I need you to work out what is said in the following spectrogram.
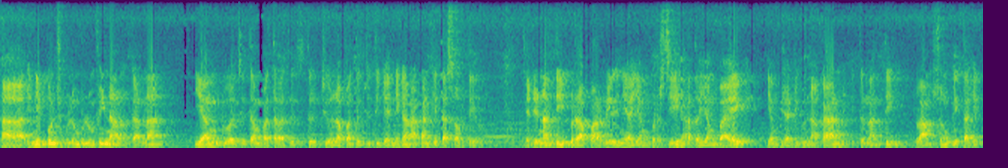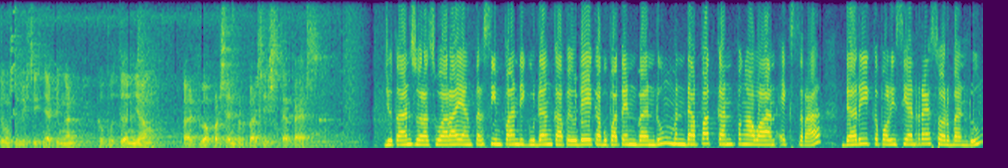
uh, ini pun sebelum belum final karena yang 2.407.873 ini kan akan kita sortir jadi nanti berapa realnya yang bersih atau yang baik yang bisa digunakan itu nanti langsung kita hitung selisihnya dengan kebutuhan yang 2% eh, berbasis TPS. Jutaan surat suara yang tersimpan di gudang KPUD Kabupaten Bandung mendapatkan pengawalan ekstra dari Kepolisian Resor Bandung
